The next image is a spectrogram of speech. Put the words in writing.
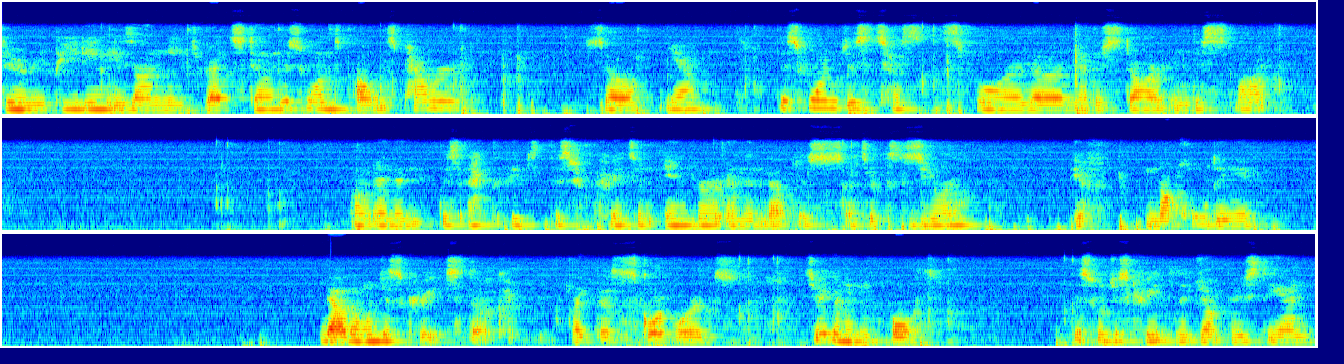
The repeating is on each redstone. This one's always powered. So yeah, this one just tests for the nether star in this slot. Um, and then this activates, this creates an invert, and then that just sets it to zero if not holding it. The other one just creates the like the scoreboards. So you're gonna need both. This will just create the jump boost and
